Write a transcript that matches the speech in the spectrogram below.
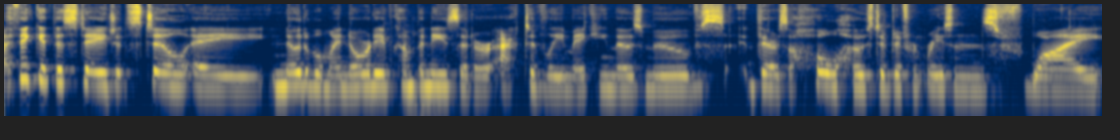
I think at this stage, it's still a notable minority of companies that are actively making those moves. There's a whole host of different reasons why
